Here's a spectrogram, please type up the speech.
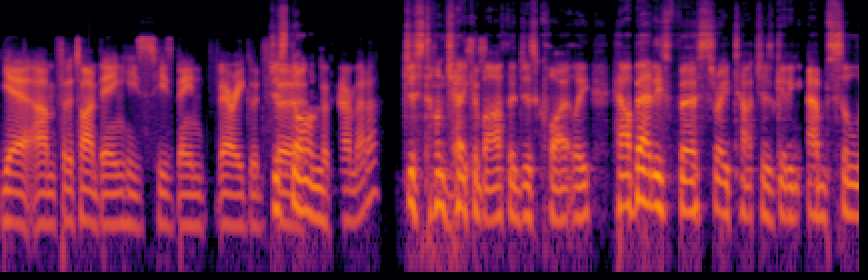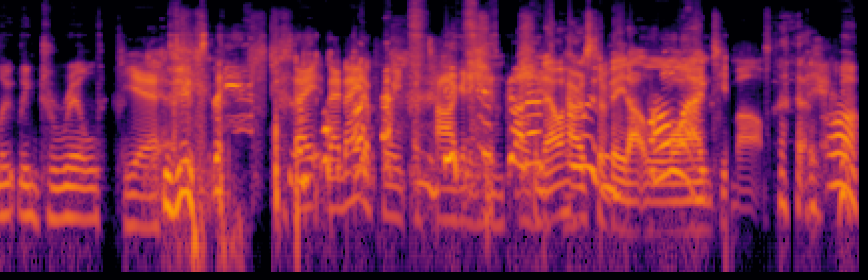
yeah, um, for the time being, he's he's been very good for, Just on, for Parramatta. Just on Jakob Arthur, just quietly, how about his first three touches getting absolutely drilled? Yeah. You they they made a point of targeting him. Now Harris Tavita oh lined him up. oh,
